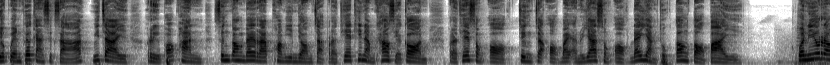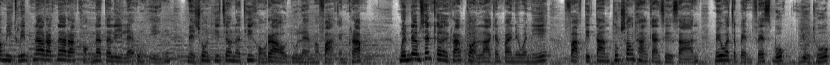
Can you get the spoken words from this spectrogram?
ยกเว้นเพื่อการศึกษา วิจัย หรือเพาะพันธุ์ ซึ่งต้องได้รับความยินยอมจากประเทศที่นำเข้าเสียก่อน ประเทศส่งออกจึงจะออกใบอนุญาตส่งออกได้อย่างถูกต้องต่อไป วันนี้เรามีคลิปน่ารักน่ารักของนาตาลีและอุ๋งอิง ในช่วงที่เจ้าหน้าที่ของเราดูแลมาฝากกันครับ เหมือนเดิมเช่นเคยครับ ก่อนลากันไปในวันนี้ ฝากติดตามทุกช่องทางการสื่อสาร ไม่ว่าจะเป็น Facebook YouTube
